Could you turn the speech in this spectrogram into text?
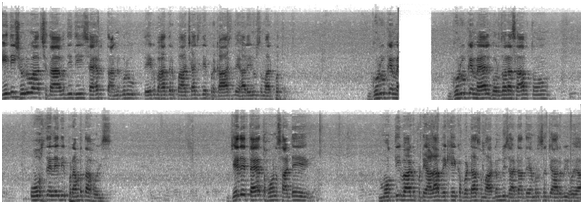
ਇਹਦੀ ਸ਼ੁਰੂਆਤ ਸ਼ਤਾਬਦੀ ਦੀ ਸਾਹਿਬ ਧੰਨ ਗੁਰੂ ਤੇਗ ਬਹਾਦਰ ਪਾਤਸ਼ਾਹ ਜੀ ਦੇ ਪ੍ਰਕਾਸ਼ ਦਿਹਾੜੇ ਨੂੰ ਸਮਰਪਿਤ ਗੁਰੂ ਕੇ ਮਹਿ- ਗੁਰੂ ਕੇ ਮਹਿਲ ਗੁਰਦੁਆਰਾ ਸਾਹਿਬ ਤੋਂ ਉਸ ਦਿਨ ਇਹਦੀ ਪ੍ਰੰਭਤਾ ਹੋਈ ਸੀ। ਜਿਹਦੇ ਤਹਿਤ ਹੁਣ ਸਾਡੇ ਮੋਤੀ ਬਾਗ ਪਟਿਆਲਾ ਵਿਖੇ ਇੱਕ ਵੱਡਾ ਸਮਾਗਮ ਵੀ ਸਾਡਾ ਤੇ ਅੰਮ੍ਰਿਤ ਸੰਚਾਰ ਵੀ ਹੋਇਆ।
